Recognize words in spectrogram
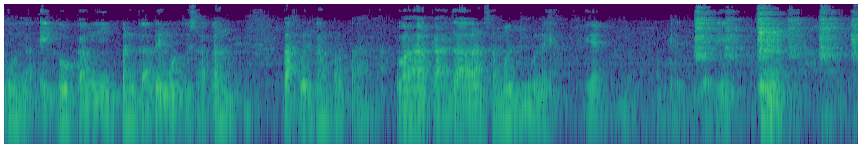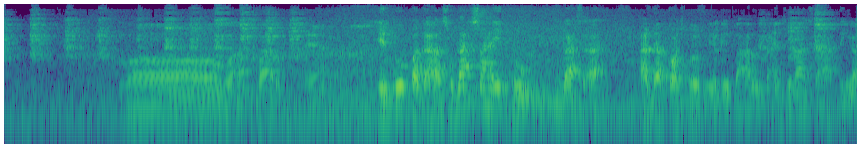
ula. Iku kang nyimpen kade mutusaken takbir kang pertama. Wah kazalan samajune ya jadi Allahu Akbar. Ya itu padahal sudah sah itu. Sudah sah. Ada kosbul fili ta'arud ta'in sudah sah. Tinggal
